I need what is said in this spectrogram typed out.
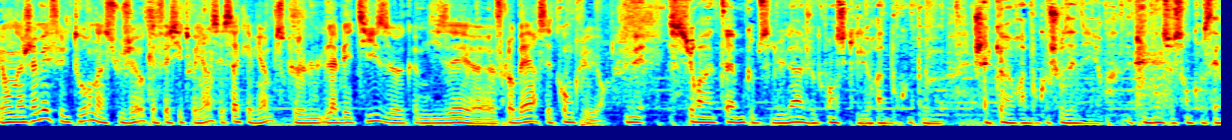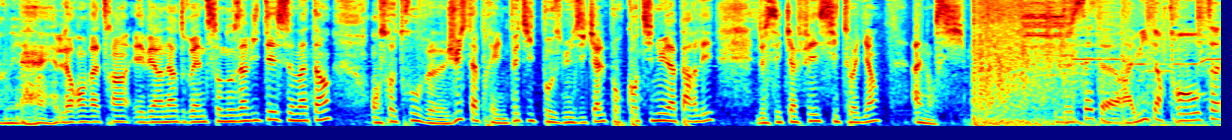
Et on n'a jamais fait le tour d'un sujet au Café Citoyen. C'est ça qui est bien, parce que la bêtise, euh, comme disait Flaubert, c'est de conclure. Mais sur un thème comme celui-là, je pense qu'il y aura beaucoup, chacun aura beaucoup de choses à dire. Et tout le monde se sent concerné. Laurent Vatrin et Bernard Druen sont nos invités ce matin. On se retrouve juste après une petite pause musicale pour continuer à parler de ces cafés citoyens à Nancy. De 7h à 8h30,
